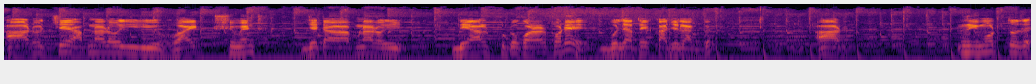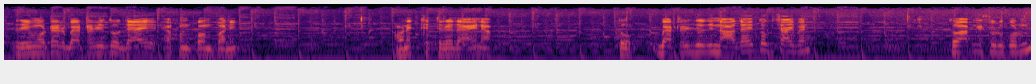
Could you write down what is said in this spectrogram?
আর হচ্ছে আপনার ওই হোয়াইট সিমেন্ট যেটা আপনার ওই দেয়াল ফুটো করার পরে বোঝাতে কাজে লাগবে। আর রিমোট তো রিমোটের ব্যাটারি তো দেয় এখন কোম্পানি অনেক ক্ষেত্রে দেয় না। তো ব্যাটারি যদি না দেয় তো চাইবেন। তো আপনি শুরু করুন।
